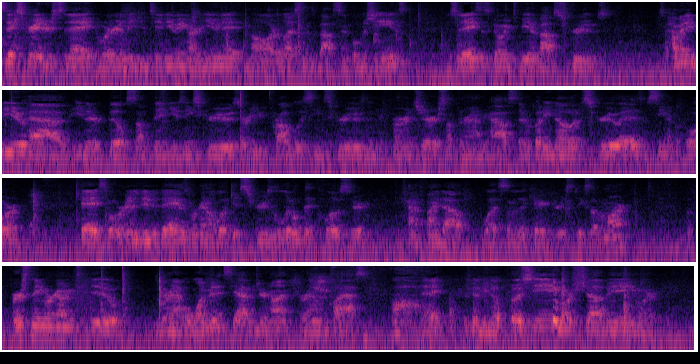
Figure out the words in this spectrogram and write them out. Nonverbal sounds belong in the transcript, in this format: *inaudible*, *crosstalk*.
sixth graders today, and we're going to be continuing our unit and all our lessons about simple machines. And today's is going to be about screws. So how many of you have either built something using screws or you've probably seen screws in your furniture or something around your house? Everybody know what a screw is? Have seen it before? Okay, so what we're going to do today is we're going to look at screws a little bit closer and kind of find out what some of the characteristics of them are. But the first thing we're going to do we're going to have a one minute scavenger hunt around the class. Oh. Okay, there's going to be no pushing or shoving or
